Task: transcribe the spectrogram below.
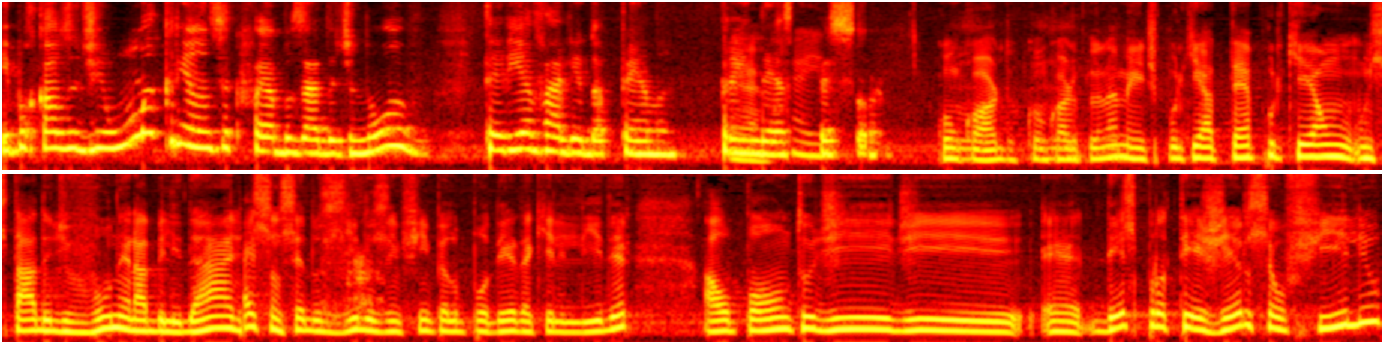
E por causa de uma criança que foi abusada de novo, teria valido a pena prender é. essa é pessoa. Concordo, concordo plenamente. Porque até porque é um, um estado de vulnerabilidade, são seduzidos, enfim, pelo poder daquele líder, ao ponto de, de é, desproteger o seu filho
